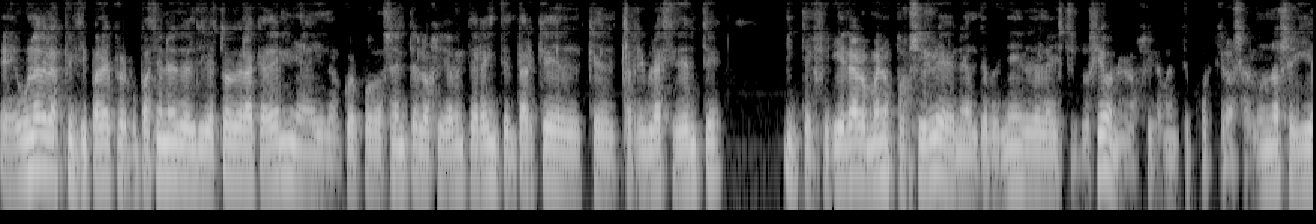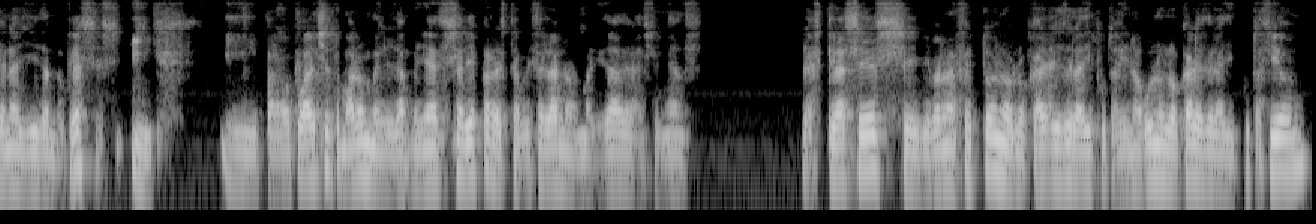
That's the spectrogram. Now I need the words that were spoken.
Eh, una de las principales preocupaciones del director de la academia y del cuerpo docente, lógicamente, era intentar que el, terrible accidente interfiriera lo menos posible en el devenir de la institución, lógicamente, porque los alumnos seguían allí dando clases y, para lo cual se tomaron las medidas necesarias para establecer la normalidad de la enseñanza. Las clases se llevaron a efecto en los locales de la Diputación, en algunos locales de la Diputación,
